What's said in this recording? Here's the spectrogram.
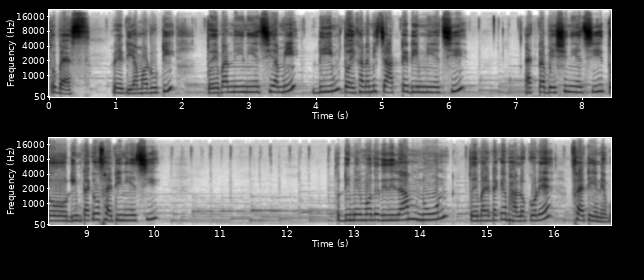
তো ব্যাস রেডি আমার রুটি। তো এবার নিয়ে নিয়েছি আমি ডিম। তো এখানে আমি চারটে ডিম নিয়েছি, একটা বেশি নিয়েছি। তো ডিমটাকেও ফ্যাটি নিয়েছি। তো ডিমের মধ্যে দিয়ে দিলাম নুন। তো এবার এটাকে ভালো করে ফ্যাটিয়ে নেব।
